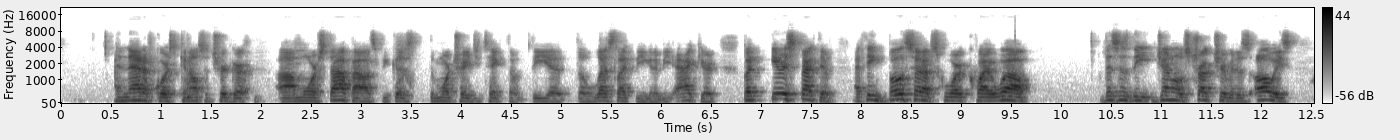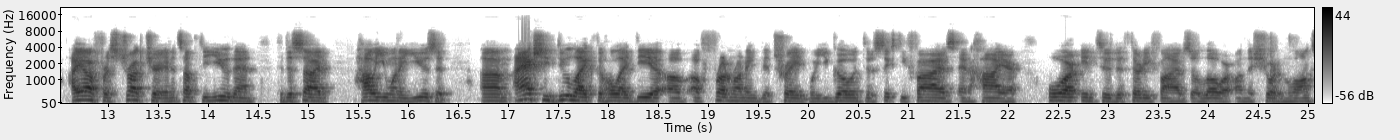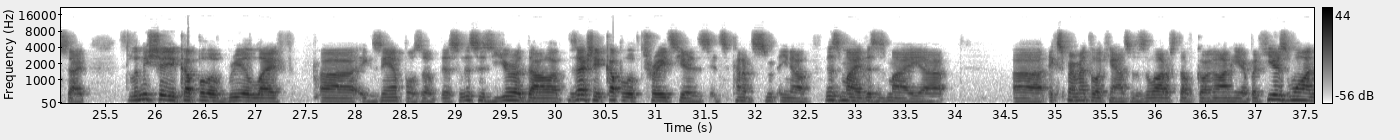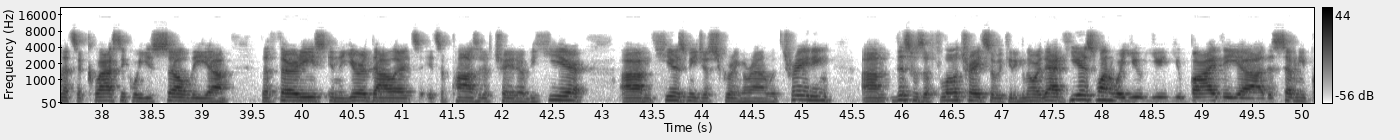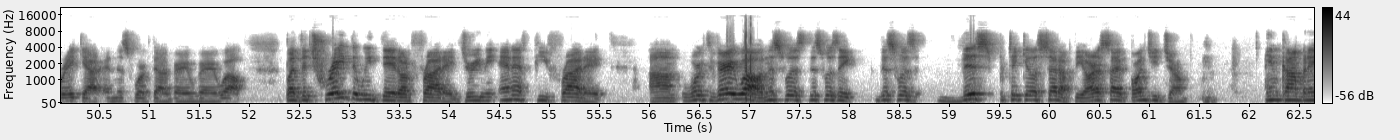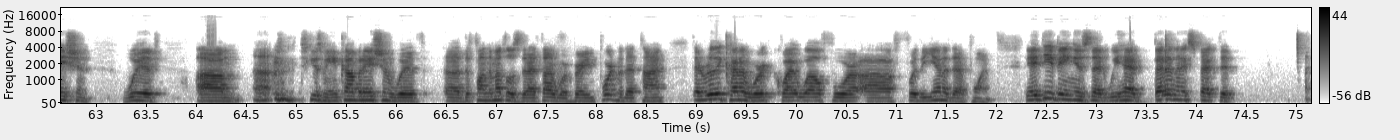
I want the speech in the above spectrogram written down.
and that, of course, can also trigger uh, more stopouts because the more trades you take, the the, uh, the less likely you're going to be accurate. But irrespective, I think both setups work quite well. This is the general structure of it. As always, I offer structure, and it's up to you then to decide how you want to use it. Um, I actually do like the whole idea of, of front-running the trade where you go into the 65s and higher or into the 35s or lower on the short and long side. So let me show you a couple of real-life uh, examples of this. So this is euro dollar. There's actually a couple of trades here. It's, it's kind of you know this is my this is my uh, uh, experimental account. So there's a lot of stuff going on here. But here's one that's a classic where you sell the uh, the 30s in the euro dollar. It's it's a positive trade over here. Um, here's me just screwing around with trading. Um, this was a flow trade, so we could ignore that. Here's one where you you, you buy the uh, the 70 breakout, and this worked out very very well. But the trade that we did on Friday during the NFP Friday um, worked very well. And this was this was a this was this particular setup, the RSI bungee jump, in combination with um, uh, excuse me, in combination with uh, the fundamentals that I thought were very important at that time, that really kind of worked quite well for uh, for the yen at that point. The idea being is that we had better than expected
